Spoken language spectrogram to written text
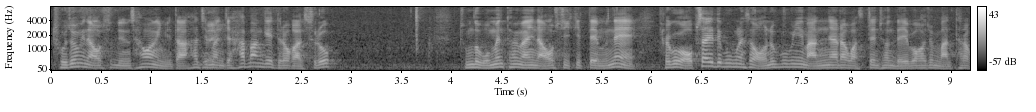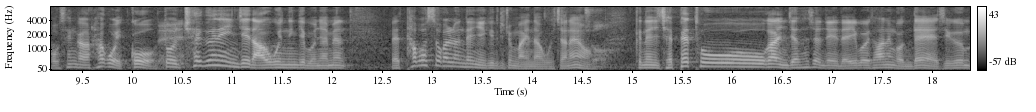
조정이 나올 수도 있는 상황입니다. 하지만 네. 이제 하반기에 들어갈수록 좀 더 모멘텀이 많이 나올 수 있기 때문에 결국 upside 부분에서 어느 부분이 많냐라고 봤을 땐 전 네이버가 좀 많다라고 생각을 하고 있고 네. 또 최근에 이제 나오고 있는 게 뭐냐면 메타버스 관련된 얘기들이 좀 많이 나오고 있잖아요. 그렇죠. 근데 이제 제페토가 이제 사실 이제 네이버에서 하는 건데 지금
